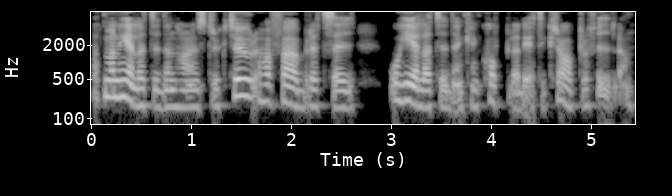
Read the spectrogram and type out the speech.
Att man hela tiden har en struktur, har förberett sig och hela tiden kan koppla det till kravprofilen.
